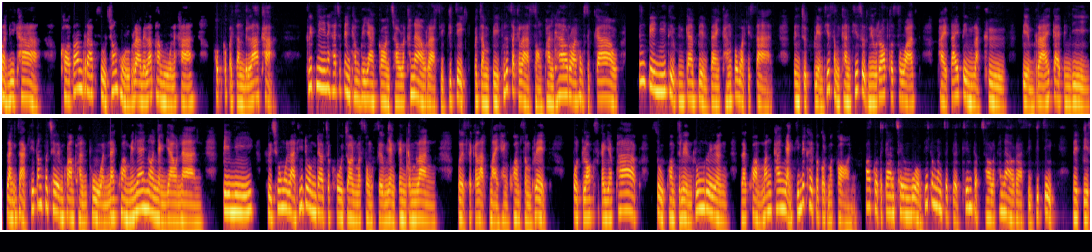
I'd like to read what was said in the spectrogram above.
วัสดีค่ะ ขอต้อนรับสู่ช่องโหราเบลล่าพามูนะคะ พบกับอาจารย์เบลล่าค่ะ คลิปนี้นะคะจะเป็นคำพยากรณ์ชาวลัคนาราศีพิจิก ประจำปีพุทธศักราช 2569 ซึ่งปีนี้ถือเป็นการเปลี่ยนแปลงครั้งประวัติศาสตร์ เป็นจุดเปลี่ยนที่สำคัญที่สุดในรอบทศวรรษ ภายใต้ธีมหลักคือ เปลี่ยนร้ายกลายเป็นดี หลังจากที่ต้องเผชิญความผันผวนและความไม่แน่นอนอย่างยาวนาน ปีนี้ คือช่วงเวลาที่ดวงดาวจะโคจรมาส่งเสริมอย่างเต็มกำลัง เปิดสกราชใหม่แห่งความสำเร็จ ปลดล็อกศักยภาพ สู่ความเจริญรุ่งเรือง และความมั่งคั่งอย่างที่ไม่เคยปรากฏมาก่อน ปรากฏการณ์เชิงบวกที่กำลังจะเกิดขึ้นกับชาวลัคนาราศีพิจิก ในปี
